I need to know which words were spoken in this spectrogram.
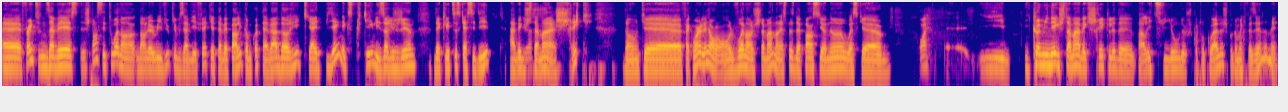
Euh, Frank, tu nous avais, je pense que c'est toi dans, dans le review que vous aviez fait que tu avais parlé comme quoi que tu avais adoré qui ait bien expliqué les origines de Cletus Cassidy avec Yes. justement Shriek. Donc, euh, fait que ouais, là, on, on le voit dans, justement dans l'espèce de pensionnat où est-ce que euh, Ouais. il, il communique justement avec Shriek là, de, par les tuyaux de je sais pas trop quoi, là, je sais pas comment il faisait, là, mais.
